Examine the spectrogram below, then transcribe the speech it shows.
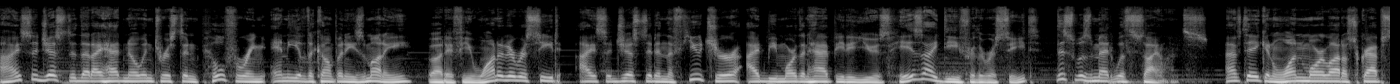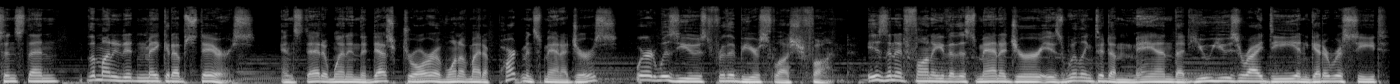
I suggested that I had no interest in pilfering any of the company's money, but if he wanted a receipt, I suggested in the future I'd be more than happy to use his ID for the receipt. This was met with silence. I've taken one more lot of scrap since then. The money didn't make it upstairs. Instead, it went in the desk drawer of one of my department's managers, where it was used for the beer slush fund. Isn't it funny that this manager is willing to demand that you use your ID and get a receipt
